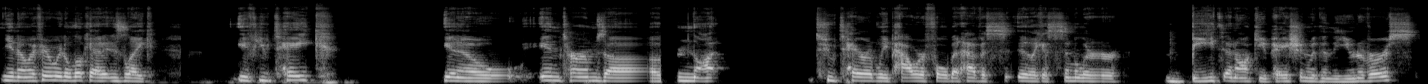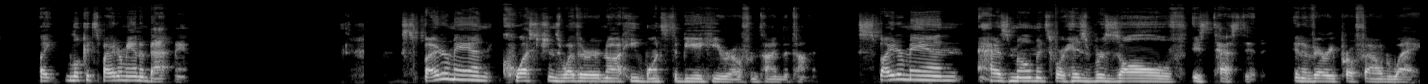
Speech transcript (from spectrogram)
you know my favorite way to look at it is like if you take you know in terms of not too terribly powerful but have a like a similar beat and occupation within the universe like look at spider-man and batman spider-man questions whether or not he wants to be a hero from time to time spider-man has moments where his resolve is tested in a very profound way.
